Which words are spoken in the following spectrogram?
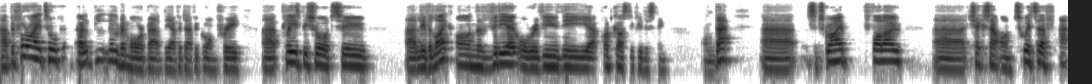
Uh, before I talk a little bit more about the Abu Dhabi Grand Prix, uh, please be sure to uh, leave a like on the video or review the uh, podcast if you're listening on that. Uh, subscribe, follow, check us out on Twitter at,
